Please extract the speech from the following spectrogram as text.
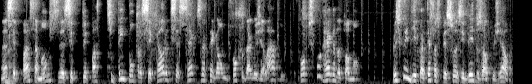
Né? Ah. Você passa a mão, você passa um tempão para secar, a hora que você seca, você vai pegar um copo d'água gelado, o copo escorrega da tua mão. Por isso que eu indico até para as pessoas, em vez de usar álcool gel,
